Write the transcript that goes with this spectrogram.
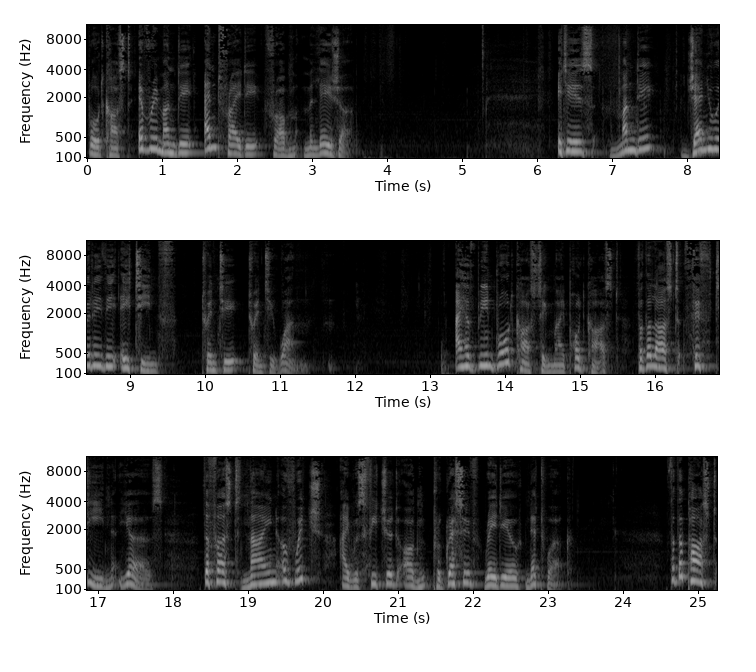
broadcast every Monday and Friday from Malaysia. It is Monday, January the 18th, 2021. I have been broadcasting my podcast for the last 15 years, the first nine of which I was featured on Progressive Radio Network. For the past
